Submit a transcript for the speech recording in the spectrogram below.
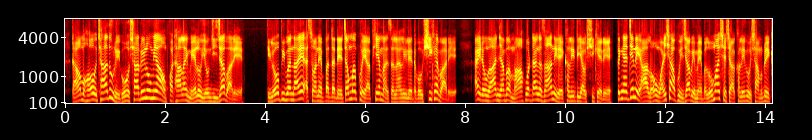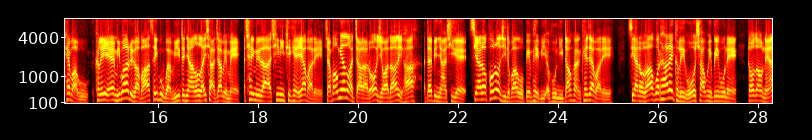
။ဒါမှမဟုတ်အခြားသူတွေကိုရှာတွေးလို့မရအောင်ဖွက်ထားလိုက်မယ်လို့ယုံကြည်ကြပါတယ်။ဒီလိုပီပန်ဒါရဲ့အစွမ်းနဲ့ပတ်သက်တဲ့ကြောက်မက်ဖွယ်ရာဖြစ်မှန်ဇလန်လေးလည်းတပုတ်ရှိခဲ့ပါတယ်။ အဲ့တုန်းကညဘက်မှာဟွက်တန်းကစားနေတဲ့ကလေးတစ်ယောက်ရှိခဲ့တယ်။တငယ်ချင်းတွေအားလုံးဝိုင်းရှာဖွေကြပေမဲ့ဘလို့မှရှာရှာကလေးကိုရှာမတွေ့ခဲ့ပါဘူး။ကလေးရဲ့မိဘတွေကပါစိတ်ပူပန်ပြီးတညာလုံးလိုက်ရှာကြပေမဲ့အချိန်တွေသာအချင်းကြီးဖြစ်ခဲ့ရပါတယ်။ရပောင်းများစွာကြာလာတော့ရွာသားတွေဟာအတတ်ပညာရှိတဲ့ဆရာတော်ဖုန်းတော်ကြီးတစ်ပါးကိုပင်းဖိတ်ပြီးအကူအညီတောင်းခံခဲ့ကြပါတယ်။ဆရာတော်ကဝတ်ထားတဲ့ကလေးကိုရှာဖွေပေးဖို့နဲ့တောဆောင်နဲ့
